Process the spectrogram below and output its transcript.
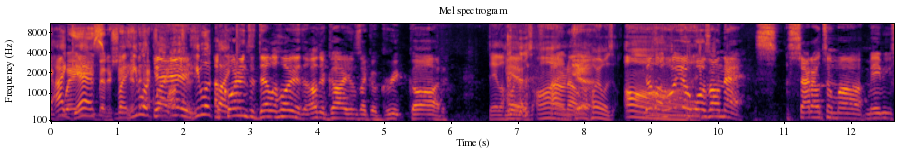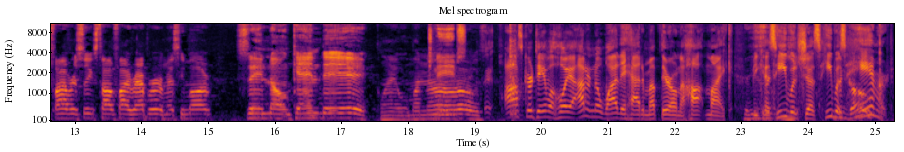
like, I way guess, better shape but he that. looked Yeah, like hey, he looked like According to De La Hoya, the other guy was like a Greek god. De La Hoya Yeah. was on. I don't know. De La Hoya was on. De La Hoya was on that. Shout out to my maybe five or six top five rapper, Messy Marv. Sitting on candy, playing with my nose. Oscar De La Hoya. I don't know why they had him up there on a hot mic because he was just he was hammered.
